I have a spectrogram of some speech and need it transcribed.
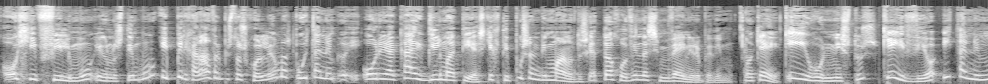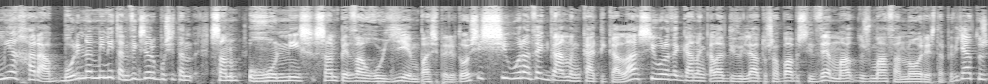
όχι φίλοι μου, οι γνωστοί μου, υπήρχαν άνθρωποι στο σχολείο μας που ήταν οριακά εγκληματίες και χτυπούσαν τη μάνα τους. Γιατί το έχω δει να συμβαίνει, ρε παιδί μου. Okay. Και οι γονείς τους και οι δύο ήταν μια χαρά Μπορεί να μην ήταν, δεν ξέρω πώς ήταν σαν γονείς, σαν παιδαγωγή, εν πάση περιπτώσει. Σίγουρα δεν κάναν κάτι καλά, σίγουρα δεν κάναν καλά τη δουλειά τους από άποψη, δεν τους μάθαν όρια στα παιδιά τους,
